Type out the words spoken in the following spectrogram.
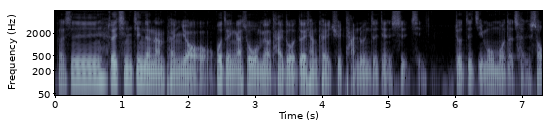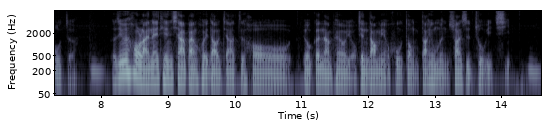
可是最亲近的男朋友，或者应该说我没有太多的对象可以去谈论这件事情，就自己默默的承受着。嗯，可是因为后来那天下班回到家之后，有跟男朋友有见到面有互动，当因为我们算是住一起。嗯，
